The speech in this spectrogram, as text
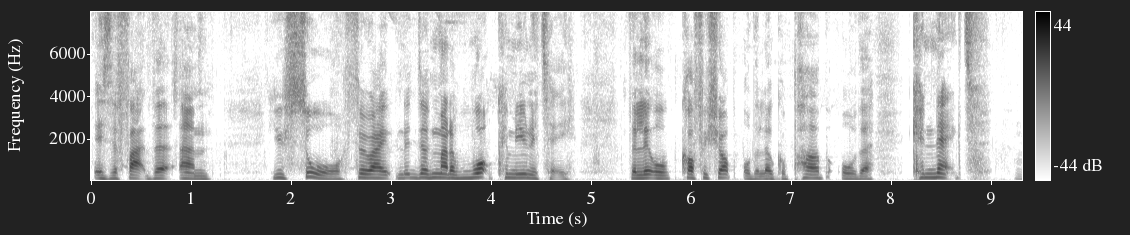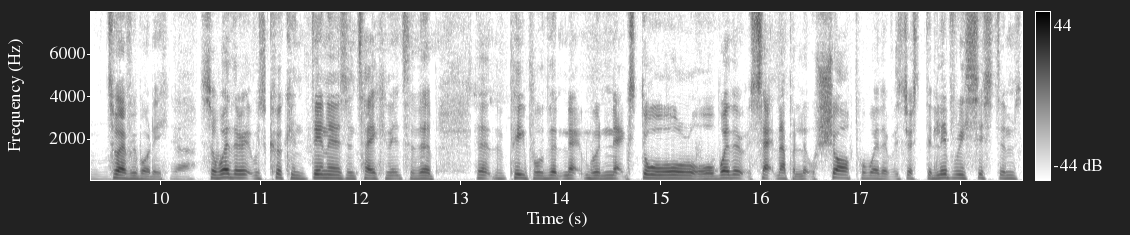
is the fact that um, you saw throughout, it doesn't matter what community, the little coffee shop or the local pub or the connect to everybody. Yeah. So whether it was cooking dinners and taking it to the, the, the people that ne- were next door, or whether it was setting up a little shop, or whether it was just delivery systems,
